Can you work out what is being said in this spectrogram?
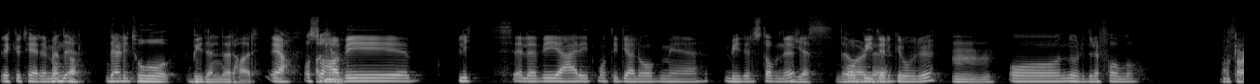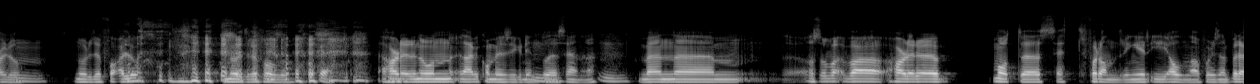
rekruttere Men menn, det, da. det er de to bydelene dere har. Ja, og så har vi blitt Eller vi er i, på en måte, i dialog med bydel Stovner Yes, og bydel det. Grorud Mm. og Nordre Follo. Farlo. Mm. Nordre Follo. Nordre Follo. Okay. Har dere noen Nei, vi kommer sikkert inn på det senere. Mm. Men um, altså, hva, hva Har dere måte sett forandringer i Alna, f.eks.? Jeg vet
